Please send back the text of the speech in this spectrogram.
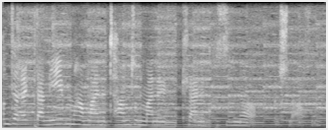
Und direkt daneben haben meine Tante und meine kleine Cousine geschlafen.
